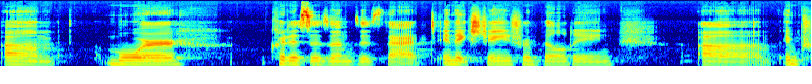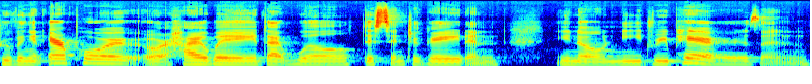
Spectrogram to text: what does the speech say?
Um, more criticisms is that in exchange for building, um, improving an airport or highway that will disintegrate and you know need repairs, and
